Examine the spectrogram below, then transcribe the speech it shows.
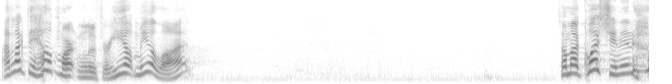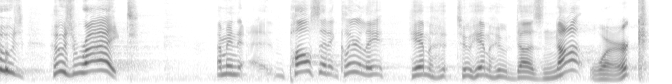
I'd like to help Martin Luther. He helped me a lot. So my question and who's who's right? I mean, Paul said it clearly, him to him who does not work,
